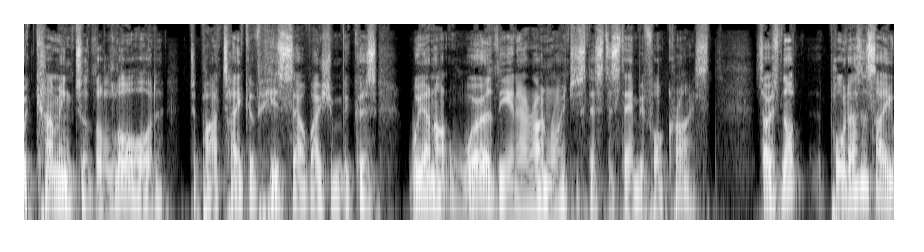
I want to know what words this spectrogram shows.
We're coming to the Lord to partake of His salvation because we are not worthy in our own righteousness to stand before Christ. So it's not, Paul doesn't say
